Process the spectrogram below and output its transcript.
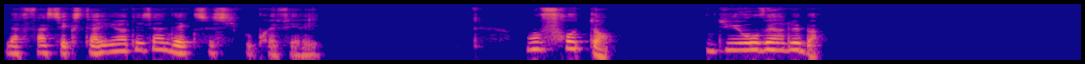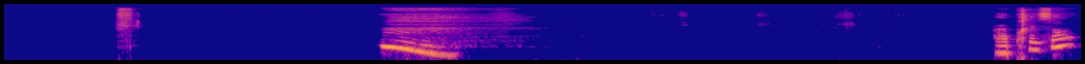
la face extérieure des index si vous préférez, en frottant du haut vers le bas. Hmm. À présent,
